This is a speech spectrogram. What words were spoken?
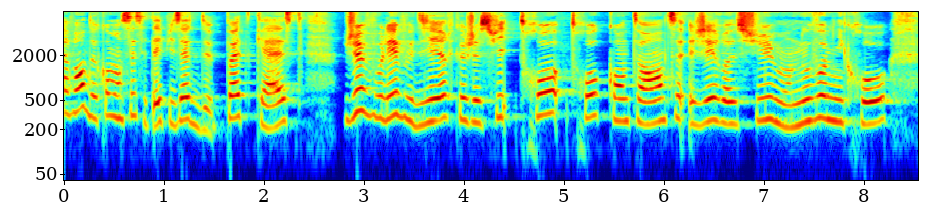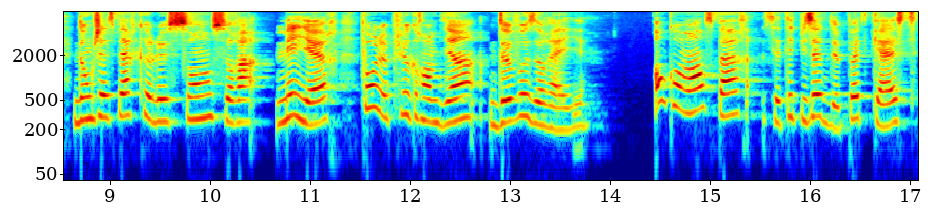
avant de commencer cet épisode de podcast, je voulais vous dire que je suis trop trop contente. J'ai reçu mon nouveau micro, donc j'espère que le son sera meilleur pour le plus grand bien de vos oreilles. On commence par cet épisode de podcast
